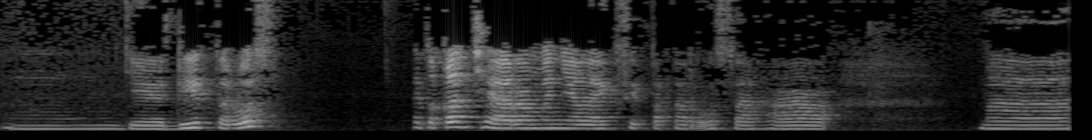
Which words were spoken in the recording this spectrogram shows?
Hmm, jadi terus itu kan cara menyeleksi partner usaha. Nah,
